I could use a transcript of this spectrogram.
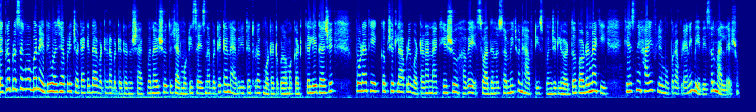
લગ્ન પ્રસંગમાં બને તેવું આજે આપણે ચટાકેદાર બટાટા બટાટાનું શાક બનાવીશું. તો ચાર મોટી સાઇઝના બટેટાને આવી રીતે થોડાક મોટા ટુકડામાં કટ કરી લીધા છે. પોળાથી એક કપ જેટલા આપણે વટાણા નાખીશું. હવે સ્વાદ અનુસાર મીઠું અને હાફ ટીસ્પૂન જેટલી હળદર પાવડર નાખી ગેસની હાઈ ફ્લેમ ઉપર આપણે આની બે વેસલ મારી લેશું.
